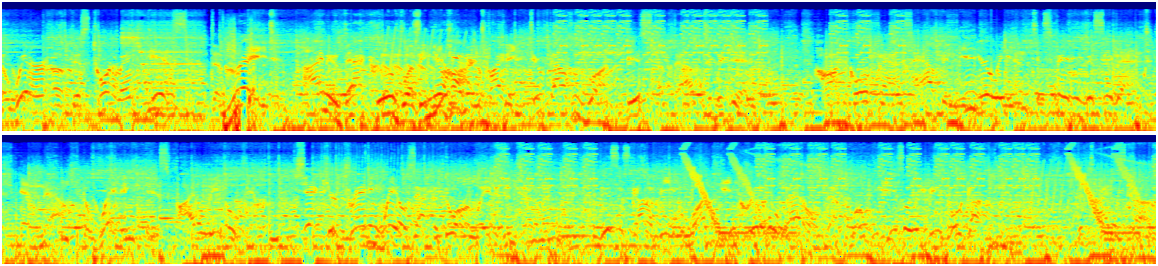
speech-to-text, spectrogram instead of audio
The winner of this tournament is the great. I knew that groove was in your heart. Fighting 2001 is about to begin. Hardcore fans have been eagerly anticipating this event, and now the waiting is finally over. Check your training wheels at the door, ladies and gentlemen. This is gonna be one incredible battle easily be forgotten. The time has come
